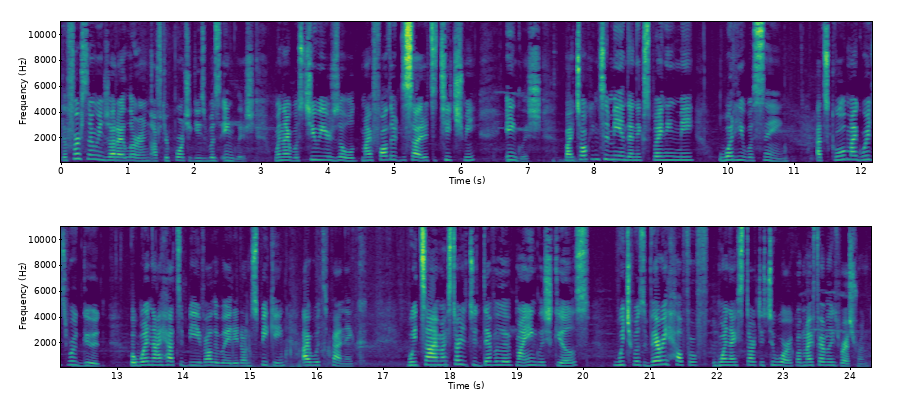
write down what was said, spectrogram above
The first language that I learned after Portuguese was English. When I was two years old, my father decided to teach me English by talking to me and then explaining me what he was saying. At school, my grades were good, but when I had to be evaluated on speaking, I would panic. With time, I started to develop my English skills, which was very helpful when I started to work on my family's restaurant.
